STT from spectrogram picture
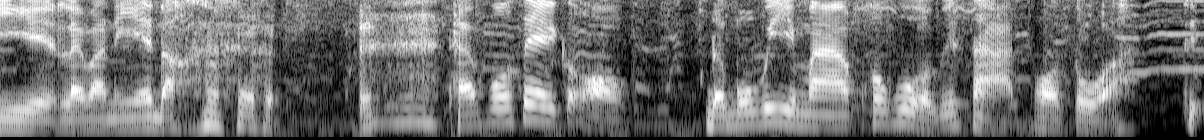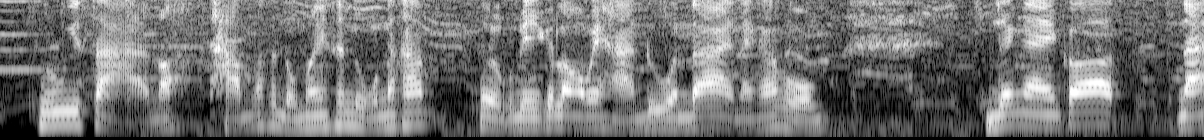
ดีอะไรวันนี้เนาะแถมโฟเซ่ก็ออก เดอะมูฟวี่มาควบคู่กับวิสาพอตัวผู้วิสาเนาะถามว่าสนุกไหมสนุกนะครับ สนุกดีก็ลองไปหาดูกันได้นะครับผม ยังไงก็นะ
